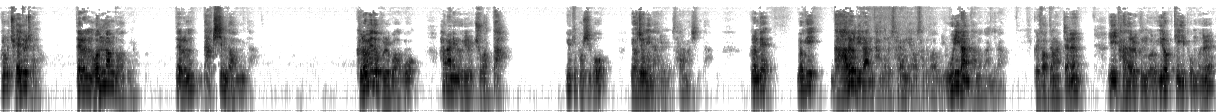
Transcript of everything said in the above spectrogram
그리고 죄도 져요. 때로는 원망도 하고요. 때로는 낙심도 합니다. 그럼에도 불구하고 하나님은 우리를 죽었다. 이렇게 보시고 여전히 나를 사랑하신다. 그런데 여기 나를 이란 단어를 사용해요. 사도 바울이. 우리란 단어가 아니라. 그래서 어떤 학자는 이 단어를 근거로 이렇게 이 본문을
